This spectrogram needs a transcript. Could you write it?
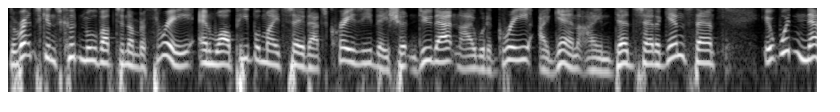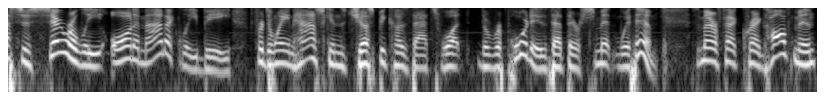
the Redskins could move up to number three. And while people might say that's crazy, they shouldn't do that, and I would agree. Again, I am dead set against that it wouldn't necessarily automatically be for Dwayne Haskins just because that's what the report is that they're smitten with him. As a matter of fact, Craig Hoffman,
